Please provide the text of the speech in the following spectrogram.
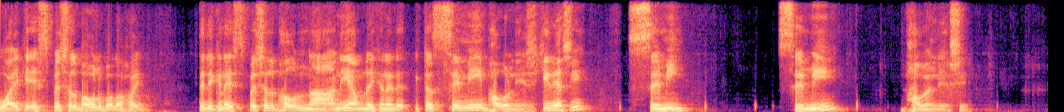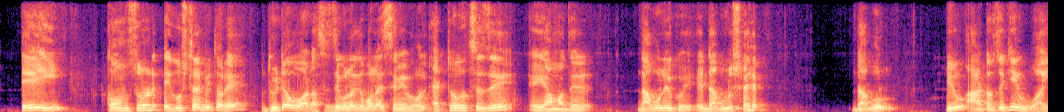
ওয়াইকে স্পেশাল ভাউল বলা হয়। তাহলে এখানে স্পেশাল ভাউল না আনি আমরা এখানে একটা সেমি ভাউল নিয়ে আসি। কি নিয়ে আসি? সেমি সেমি ভাওয়েল নিয়ে আসি। এই কনসোনেন্ট একুশটার ভিতরে দুইটা ওয়ার্ড আছে, যেগুলোকে বলা হয় সেমি ভাওয়েল একটা হচ্ছে যে এই আমাদের ডাবল ইউ কই? এই ডাবলু সাহেব ডাবল ইউ আরটা হচ্ছে কি ওয়াই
